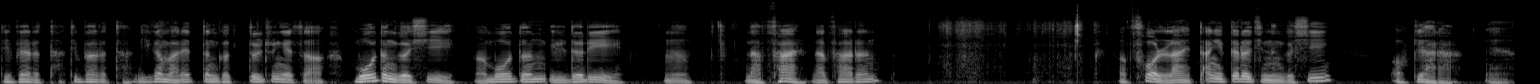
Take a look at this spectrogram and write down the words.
디베르타, 디바르타. 네가 말했던 것들 중에서 모든 것이 어, 모든 일들이 음, 나팔, 나팔은 어, 폴라이 땅이 떨어지는 것이 없게 하라. 예. 예.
